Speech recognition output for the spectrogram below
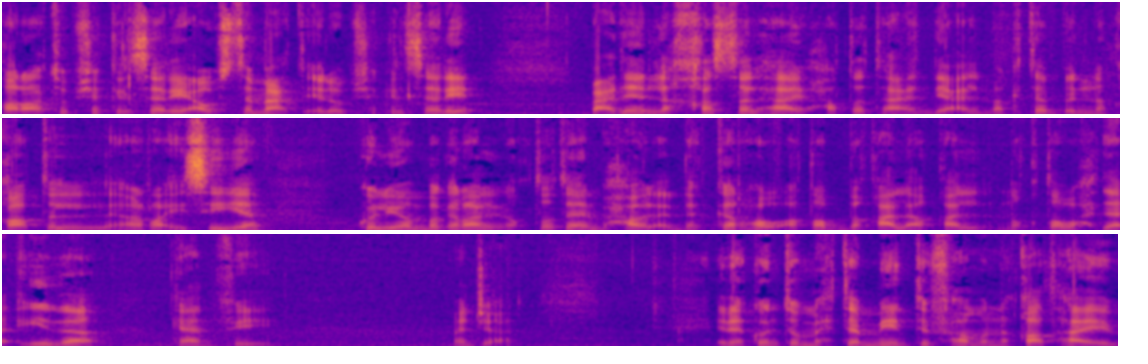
قرأته بشكل سريع أو استمعت له بشكل سريع بعدين لخصت الهاي وحطيتها عندي على المكتب النقاط الرئيسية. كل يوم بقرأ لي نقطتين بحاول أتذكرها وأطبق على الأقل نقطة واحدة إذا كان في مجال. إذا كنتم مهتمين تفهموا النقاط هاي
